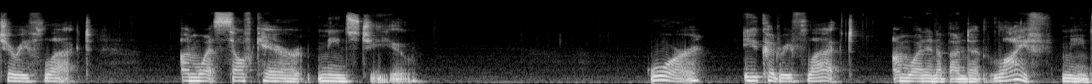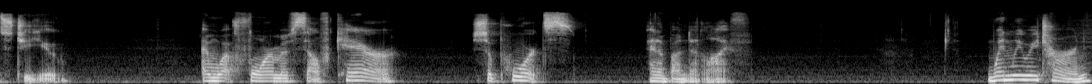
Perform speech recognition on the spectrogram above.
to reflect on what self care means to you. Or you could reflect on what an abundant life means to you and what form of self care supports an abundant life. When we return,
